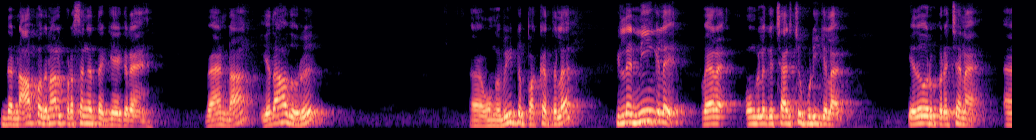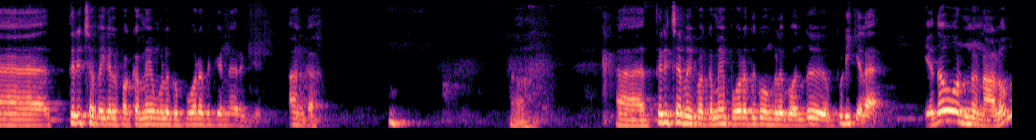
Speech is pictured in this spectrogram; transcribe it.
இந்த நாற்பது நாள் பிரசங்கத்தை கேட்குறேன். வேண்டாம். ஏதாவது ஒரு உங்கள் வீட்டு பக்கத்தில் இல்லை நீங்களே வேற உங்களுக்கு சர்ச்சு பிடிக்கல. ஏதோ ஒரு பிரச்சனை. திருச்சபைகள் பக்கமே உங்களுக்கு போகிறதுக்கு என்ன இருக்குது ஆங்கா ஆ. திருச்சபை பக்கமே போகிறதுக்கு உங்களுக்கு வந்து பிடிக்கல. ஏதோ ஒன்றுனாலும்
